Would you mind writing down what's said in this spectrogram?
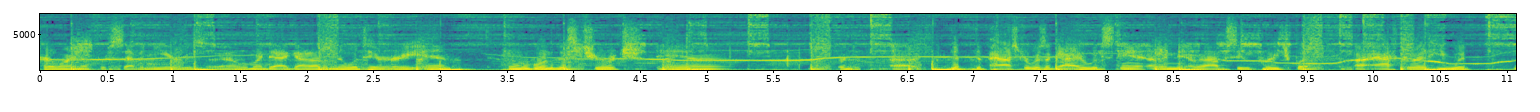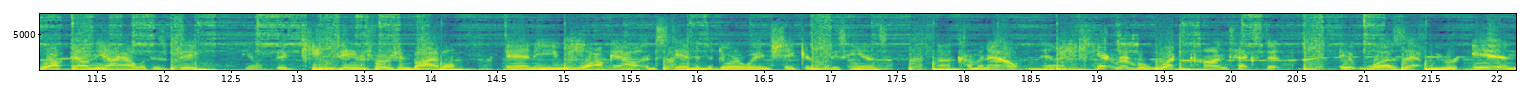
Carolina for seven years uh, when my dad got out of the military, and we were going to this church, and uh, the, the pastor was a guy who would stand. I mean, obviously would preach, but uh, after it, he would walk down the aisle with his big, you know, big King James version Bible, and he would walk out and stand in the doorway and shake everybody's hands uh, coming out. And I can't remember what context it it was that we were in,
